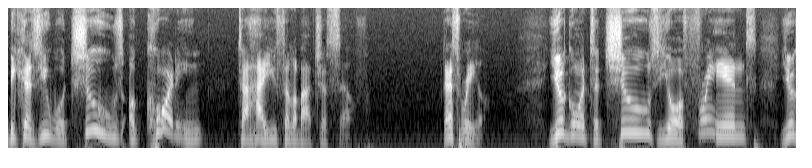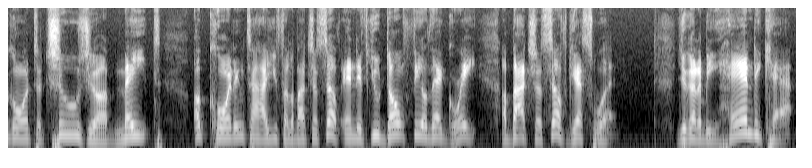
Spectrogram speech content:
Because you will choose according to how you feel about yourself. That's real. You're going to choose your friends, you're going to choose your mate according to how you feel about yourself. And if you don't feel that great about yourself, guess what? You're going to be handicapped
